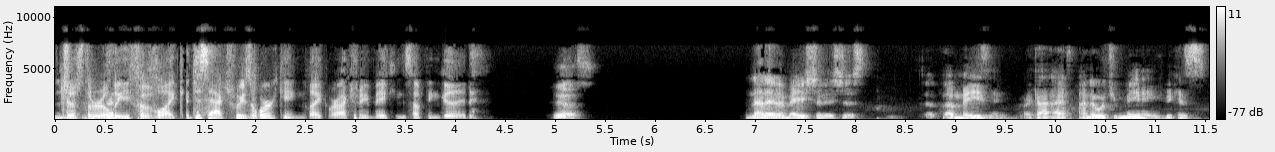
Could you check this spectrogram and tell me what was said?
Just the relief of like, this actually is working. Like, we're actually making something good. Yes. And that animation is just amazing. Like I, I, know what you're meaning because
